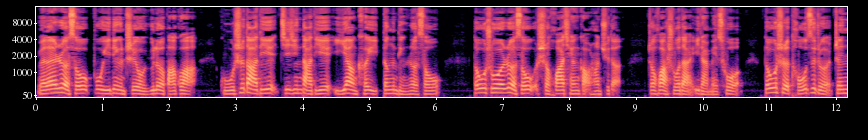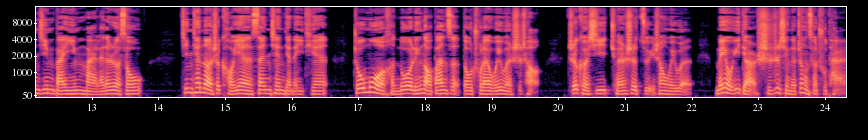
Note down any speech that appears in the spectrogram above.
原来热搜不一定只有娱乐八卦，股市大跌、基金大跌一样可以登顶热搜。都说热搜是花钱搞上去的，这话说的一点没错，都是投资者真金白银买来的热搜。今天呢是考验三千点的一天，周末很多领导班子都出来维稳市场，只可惜全是嘴上维稳。没有一点实质性的政策出台，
